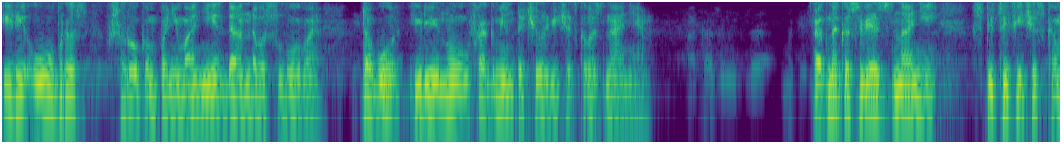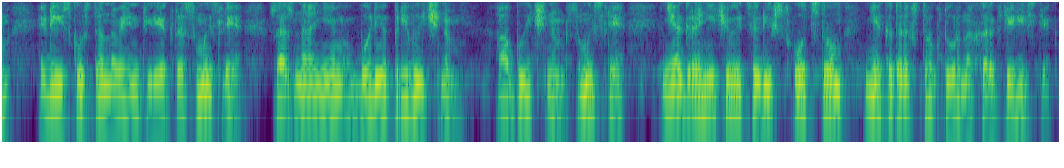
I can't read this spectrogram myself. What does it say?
или образ в широком понимании данного слова, того или иного фрагмента человеческого знания. Однако связь знаний – в специфическом для искусственного интеллекта смысле сознанием более привычном, обычном смысле не ограничивается лишь сходством некоторых структурных характеристик.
